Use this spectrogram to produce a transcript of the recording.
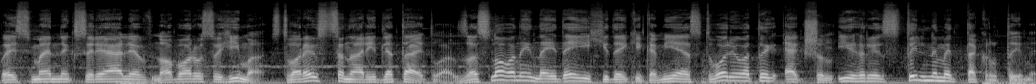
письменник серіалів Нобору Сугіма створив сценарій для тайтла, заснований на ідеї Хідекі Камія створювати екшн ігри стильними та крутими.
